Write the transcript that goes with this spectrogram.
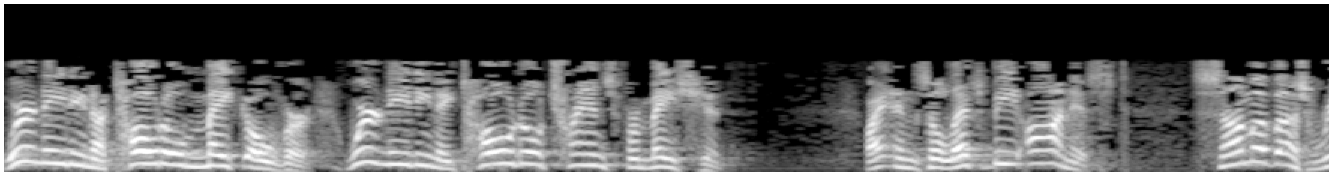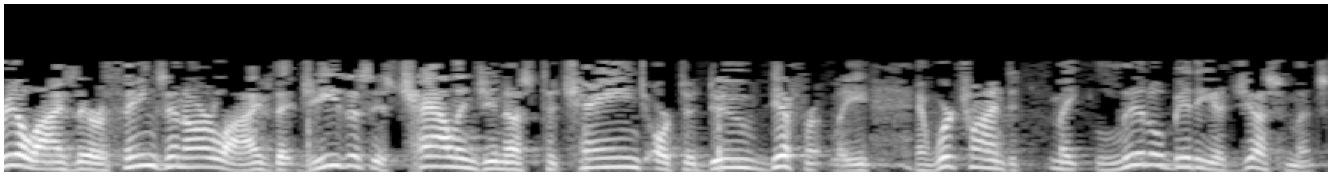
We're needing a total makeover. We're needing a total transformation. Right? And so let's be honest. Some of us realize there are things in our lives that Jesus is challenging us to change or to do differently, and we're trying to make little bitty adjustments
